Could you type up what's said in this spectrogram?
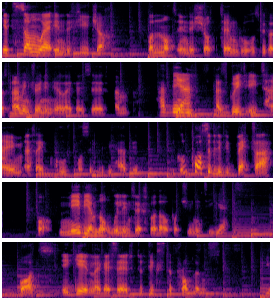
it's somewhere in the future, but not in the short term goals because I'm in training here, like I said. I'm having Yeah. as great a time as I could possibly be having. It could possibly be better, but maybe I'm not willing to explore the opportunity yet. But again, like I said, to fix the problems, you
